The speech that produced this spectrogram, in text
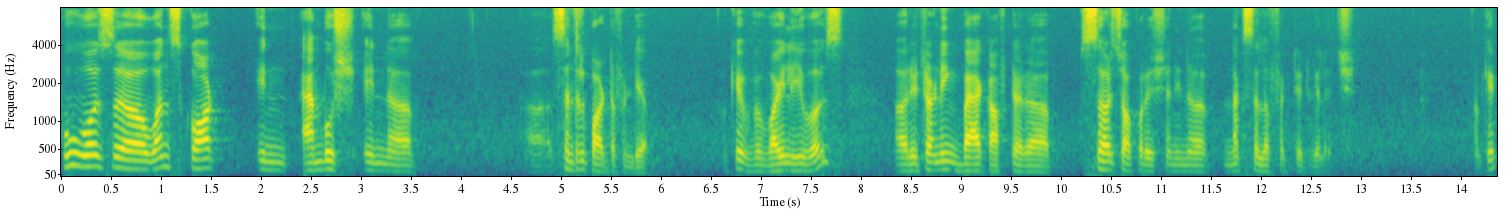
who was uh, once caught in ambush in uh, central part of India, okay, while he was uh, returning back after a search operation in a Naxal affected village. Okay.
